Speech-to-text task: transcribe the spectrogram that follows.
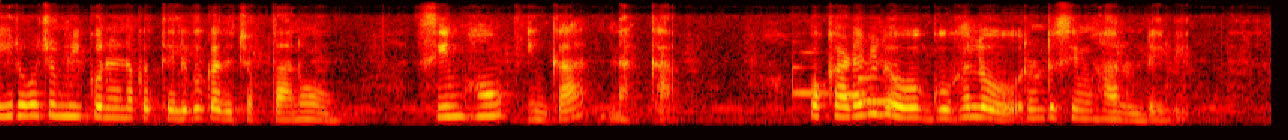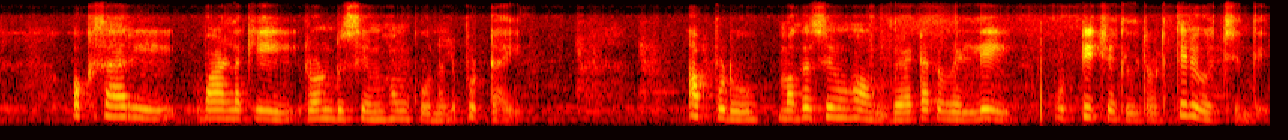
ఈరోజు మీకు నేను ఒక తెలుగు కథ చెప్తాను. సింహం ఇంకా నక్క. ఒక అడవిలో గుహలో రెండు సింహాలు ఉండేవి ఒకసారి వాళ్ళకి రెండు సింహం కూనలు పుట్టాయి. అప్పుడు మగ సింహం వేటకు వెళ్ళి ఉట్టి చేతులతో తిరిగి వచ్చింది.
